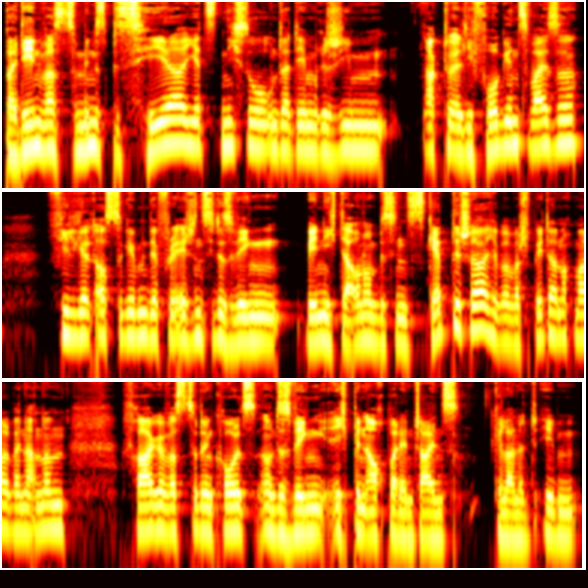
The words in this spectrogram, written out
Bei denen war es zumindest bisher jetzt nicht so unter dem Regime aktuell die Vorgehensweise, viel Geld auszugeben in der Free Agency. Deswegen bin ich da auch noch ein bisschen skeptischer. Ich habe aber später noch mal bei einer anderen Frage was zu den Colts. Und deswegen, ich bin auch bei den Giants gelandet. Eben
